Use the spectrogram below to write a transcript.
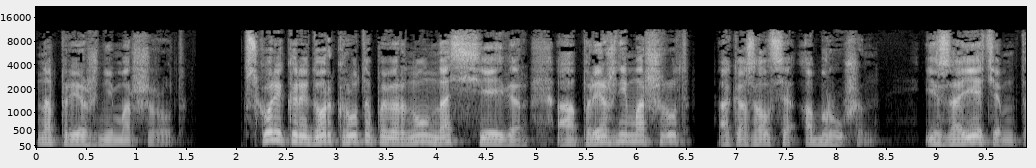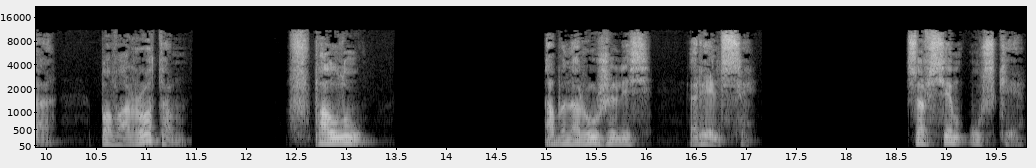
на прежний маршрут. Вскоре коридор круто повернул на север, а прежний маршрут оказался обрушен. И за этим-то поворотом в полу обнаружились рельсы. Совсем узкие.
